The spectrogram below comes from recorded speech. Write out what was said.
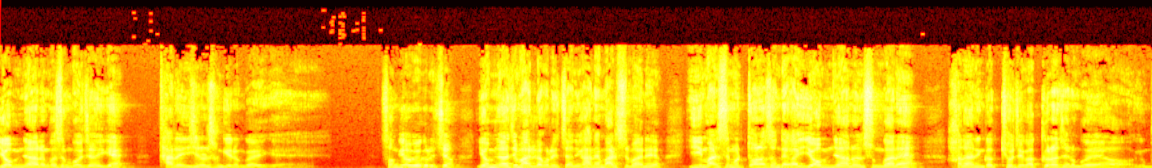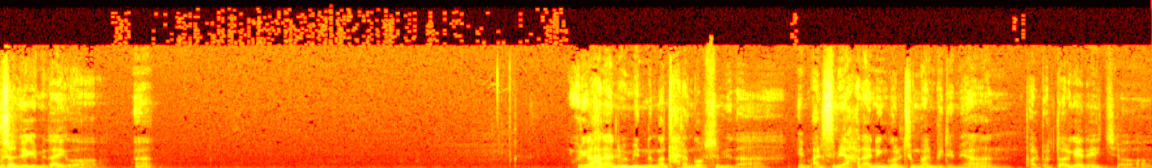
염려하는 것은 뭐죠 이게? 다른 신을 섬기는 거예요 이게. 성경 왜 그렇죠? 염려하지 말라고 그랬잖아요. 하나님 말씀 아니에요? 이 말씀을 떠나서 내가 염려하는 순간에 하나님과 교제가 끊어지는 거예요. 이거 무슨 얘기입니다, 이거. 어? 우리가 하나님을 믿는 건 다른 거 없습니다. 이 말씀이 하나님 걸 정말 믿으면 벌벌 떨게 돼 있죠.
